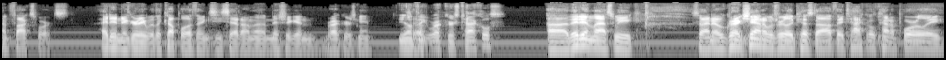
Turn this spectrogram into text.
on Fox Sports. I didn't agree with a couple of things he said on the Michigan Rutgers game. You don't So- think Rutgers tackles? Uh, they didn't last week, so I know Greg Schiano was really pissed off. They tackled kind of poorly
